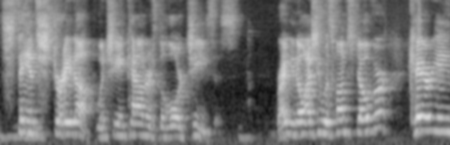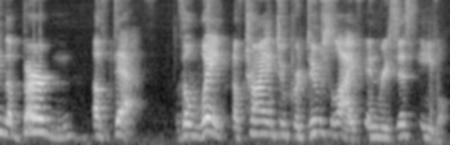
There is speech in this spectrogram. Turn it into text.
stands straight up when she encounters the Lord Jesus. Right? You know why she was hunched over? Carrying the burden of death the weight of trying to produce life and resist evil.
